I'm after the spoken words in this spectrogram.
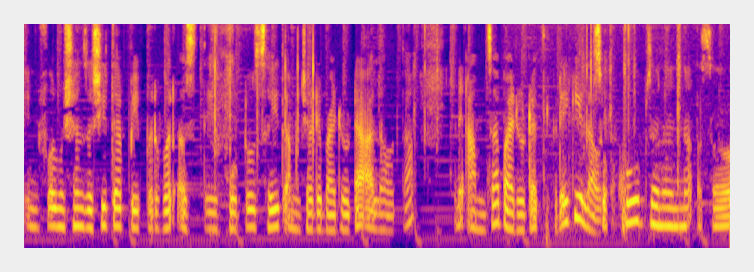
इन्फॉर्मेशन जशी त्या पेपरवर असते फोटोसहित आमच्याकडे बायोडोटा आला होता आणि आमचा बायोडोटा तिकडे गेला होता. खूप जणांना असं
